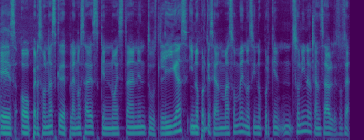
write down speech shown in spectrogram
Es o personas que de plano sabes que no están en tus ligas y no porque sean más o menos, sino porque son inalcanzables. O sea,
